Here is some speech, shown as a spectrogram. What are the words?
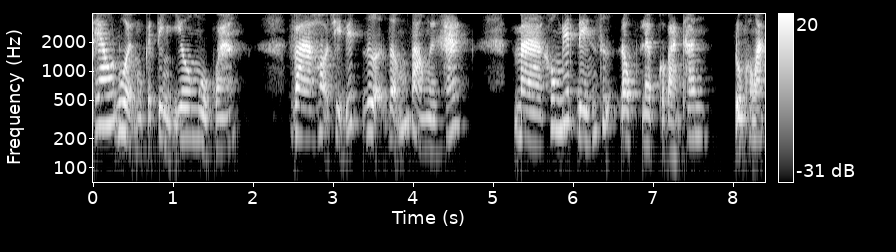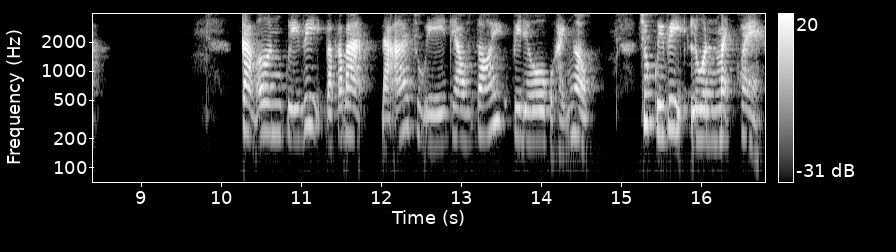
theo đuổi một cái tình yêu mù quáng, và họ chỉ biết dựa dẫm vào người khác mà không biết đến sự độc lập của bản thân, đúng không ạ? Cảm ơn quý vị và các bạn đã chú ý theo dõi video của khánh ngọc. Chúc quý vị luôn mạnh khỏe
